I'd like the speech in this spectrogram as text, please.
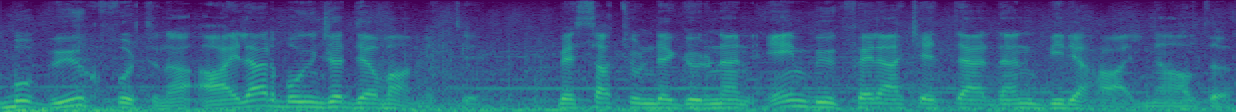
Bu büyük fırtına aylar boyunca devam etti ve Satürn'de görünen en büyük felaketlerden biri halini aldı.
